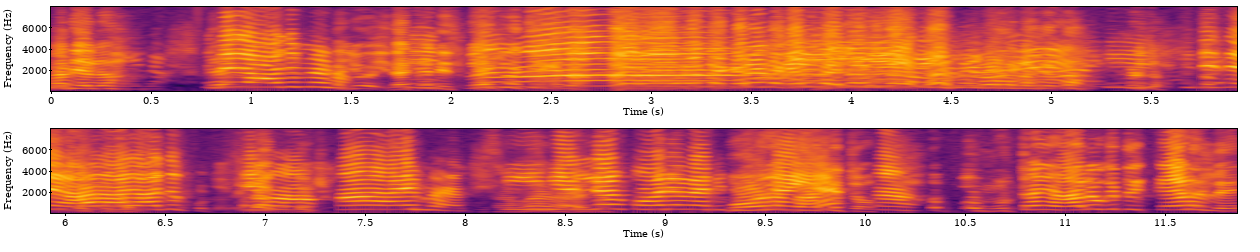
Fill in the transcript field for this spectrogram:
അയ്യോ മുട്ടായി ആലോകത്തിൽ കേറല്ലേ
